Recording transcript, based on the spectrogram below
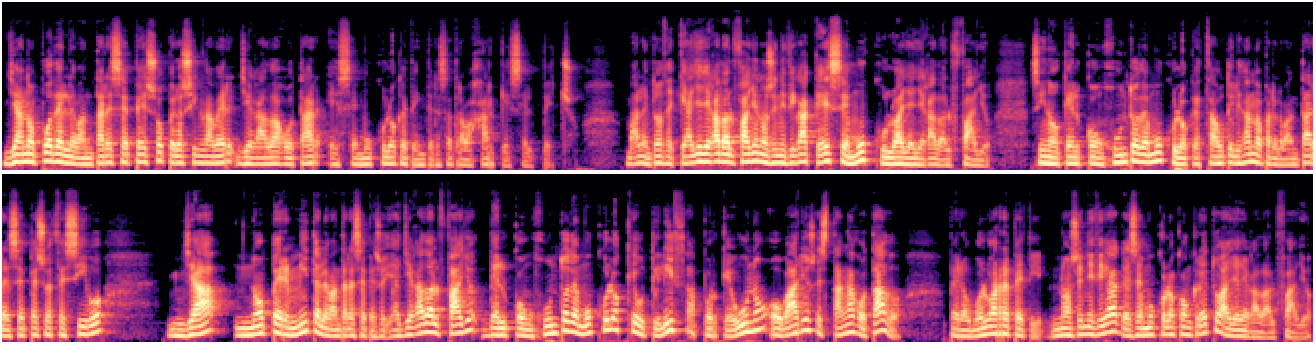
ya no puedes levantar ese peso, pero sin haber llegado a agotar ese músculo que te interesa trabajar, que es el pecho. ¿Vale? Entonces, que haya llegado al fallo no significa que ese músculo haya llegado al fallo, sino que el conjunto de músculos que estás utilizando para levantar ese peso excesivo ya no permite levantar ese peso. Y ha llegado al fallo del conjunto de músculos que utilizas, porque uno o varios están agotados. Pero vuelvo a repetir, no significa que ese músculo en concreto haya llegado al fallo.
